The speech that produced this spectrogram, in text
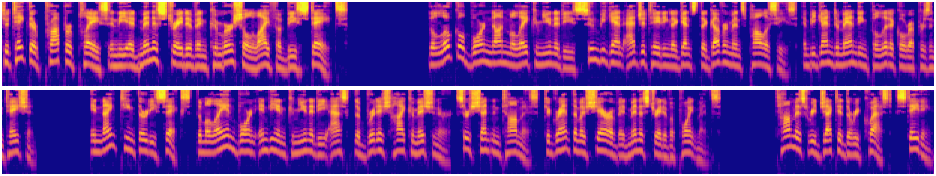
to take their proper place in the administrative and commercial life of these states." The local-born non-Malay communities soon began agitating against the government's policies, and began demanding political representation. In 1936, the Malayan-born Indian community asked the British High Commissioner, Sir Shenton Thomas, to grant them a share of administrative appointments. Thomas rejected the request, stating,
